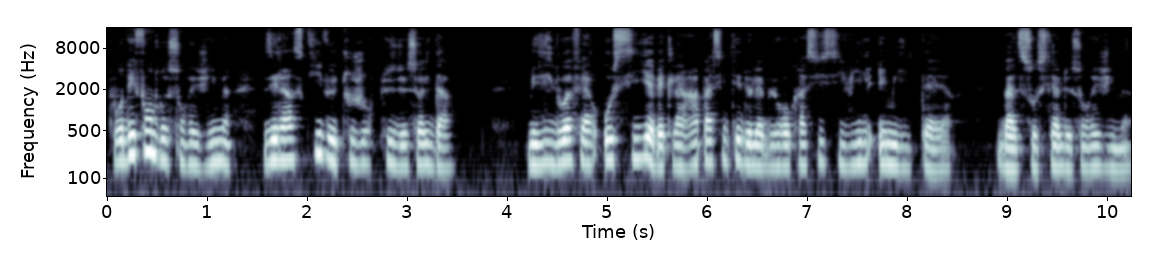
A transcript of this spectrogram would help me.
Pour défendre son régime, Zelensky veut toujours plus de soldats. Mais il doit faire aussi avec la rapacité de la bureaucratie civile et militaire, base sociale de son régime.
